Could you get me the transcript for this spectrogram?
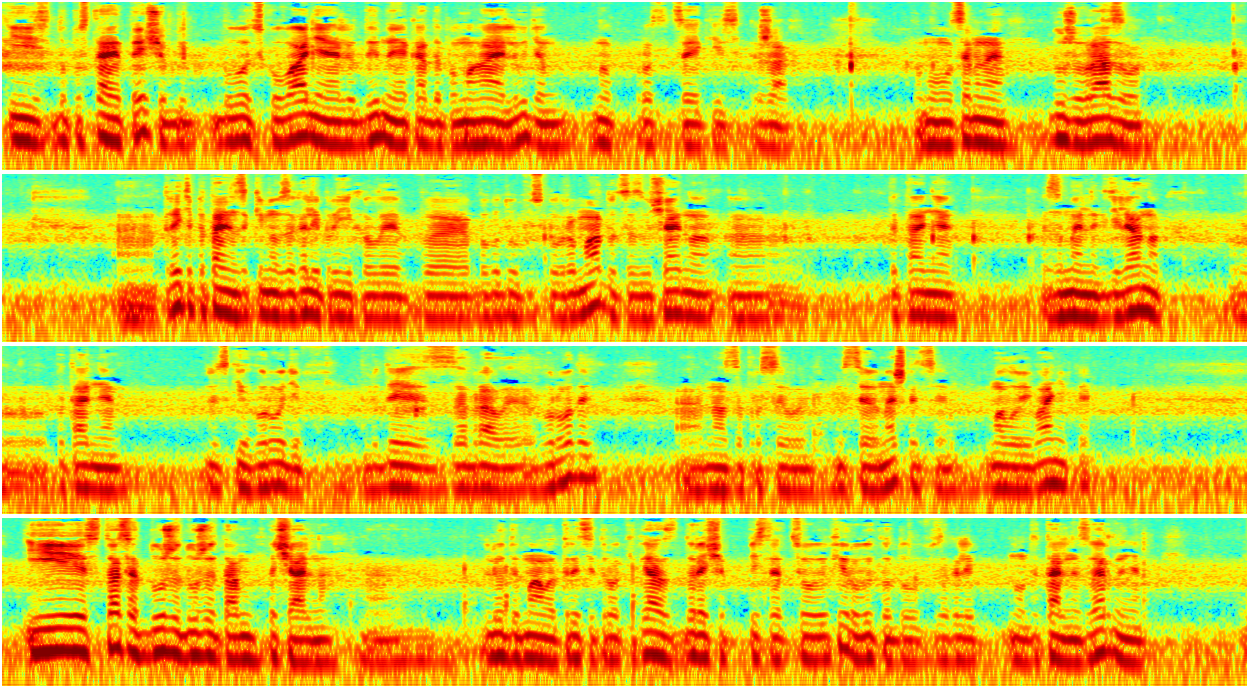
і допускає те, щоб було цькування людини, яка допомагає людям. Ну просто це якийсь жах. Тому це мене дуже вразило. Третє питання, з яким ми взагалі приїхали в Богодухівську громаду, це звичайно е, питання земельних ділянок, питання людських городів. Людей забрали городи. Нас запросили місцеві мешканці Малої Іванівки. І ситуація дуже-дуже там печальна. Е, Люди мали 30 років. Я, до речі, після цього ефіру викладу взагалі ну, детальне звернення,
